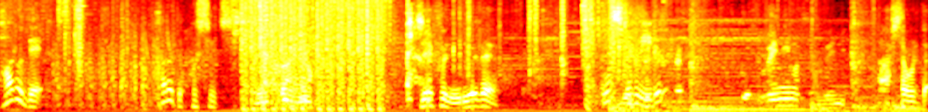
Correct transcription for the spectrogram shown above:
春で春で星打ち。ジェフリー上だよ。おジェフいる？上にいます上に。あ下降りた。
